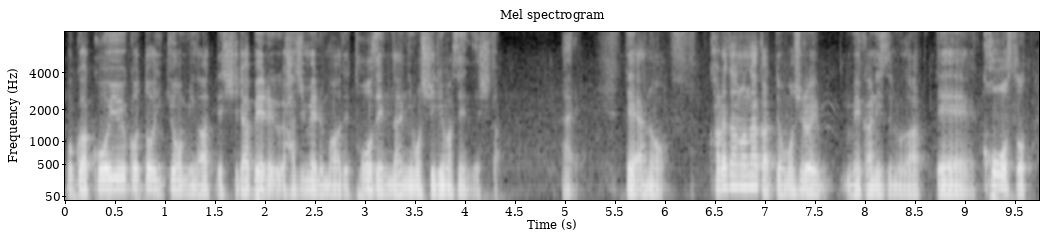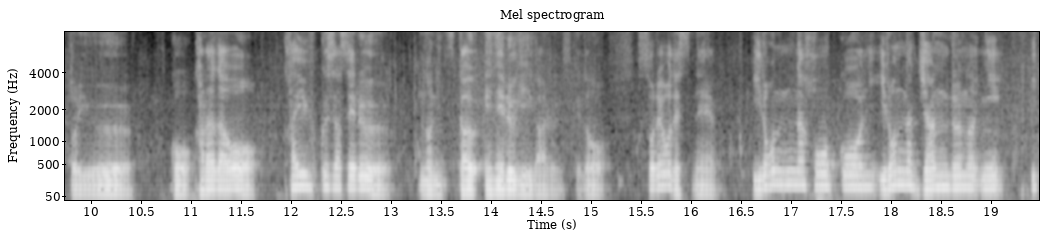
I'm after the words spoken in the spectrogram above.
僕はこういうことに興味があって調べる、始めるまで当然何も知りませんでした。はい。で、あの、体の中って面白いメカニズムがあって、酵素という、こう、体を回復させるのに使うエネルギーがあるんですけど、それをですね、いろんな方向に、いろんなジャンルに一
